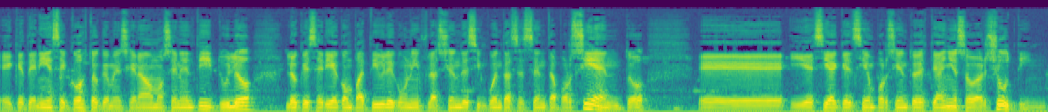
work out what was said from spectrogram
Eh, que tenía ese costo que mencionábamos en el título, lo que sería compatible con una inflación de 50-60%, eh, y decía que el 100% de este año es overshooting.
